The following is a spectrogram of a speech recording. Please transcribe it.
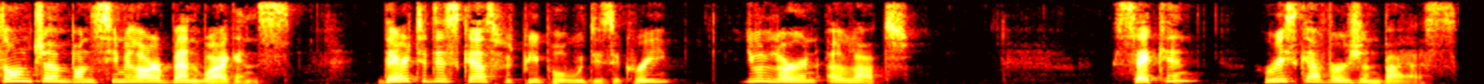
Don't jump on similar bandwagons. Dare to discuss with people who disagree. You learn a lot. Second, risk aversion bias.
